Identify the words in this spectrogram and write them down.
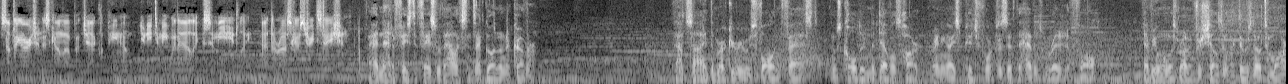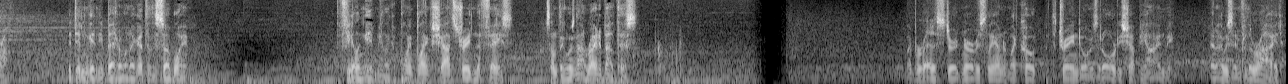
Something urgent has come up with Jack Lupino. You need to meet with Alex immediately at the Roscoe Street station. I hadn't had a face to face with Alex since I'd gone undercover. Outside, the mercury was falling fast. It was colder than the devil's heart, raining ice pitchforks as if the heavens were ready to fall. Everyone was running for shelter like there was no tomorrow. It didn't get any better when I got to the subway. The feeling hit me like a point blank shot straight in the face. Something was not right about this. My Beretta stirred nervously under my coat, but the train doors had already shut behind me, and I was in for the ride.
